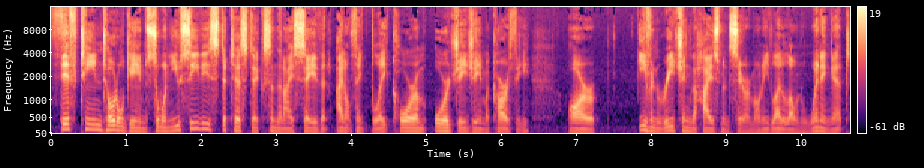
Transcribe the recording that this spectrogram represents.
15 total games. So when you see these statistics, and then I say that I don't think Blake Corum or J.J. McCarthy are even reaching the Heisman ceremony, let alone winning it,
